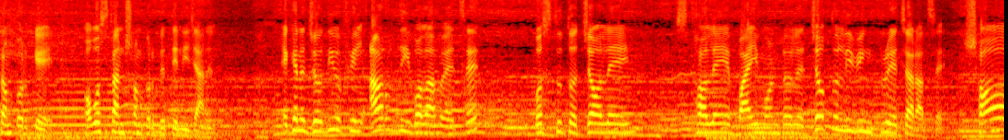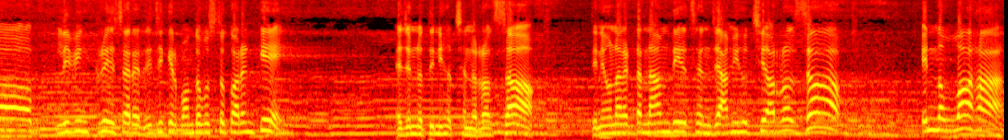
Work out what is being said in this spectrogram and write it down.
সম্পর্কে, অবস্থান সম্পর্কে তিনি জানেন। এখানে যদিও ফিল আরদি বলা হয়েছে, বস্তুত জলে, স্থলে, বায়ুমণ্ডলে যত লিভিং ক্রিয়েচার আছে, সব লিভিং ক্রিয়েচারের রিজিকের বন্দোবস্ত করেন কে? এজন্য তিনি হচ্ছেন রজ্জাক। তিনি ওনার একটা নাম দিয়েছেন যে, আমি হচ্ছি আর রজ্জাক ইন্নাল্লাহা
